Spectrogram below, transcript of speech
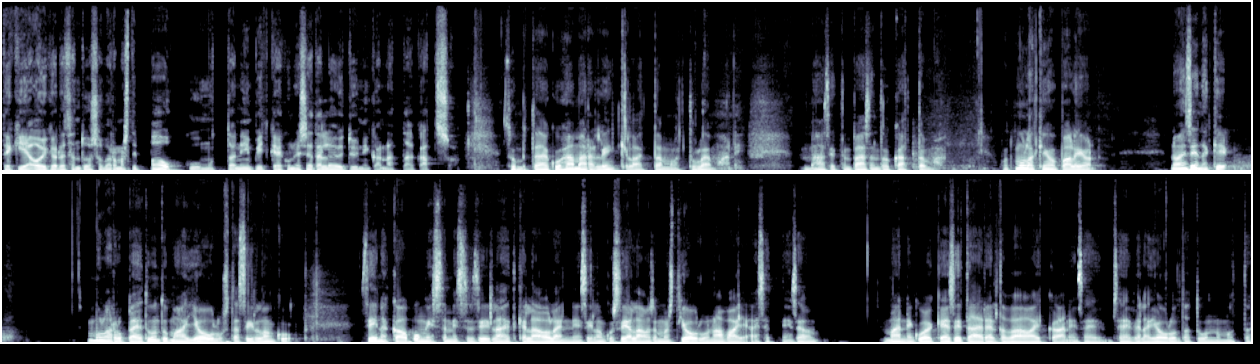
tekijäoikeudethan tuossa varmasti paukkuu, mutta niin pitkään kun ne sieltä löytyy, niin kannattaa katsoa. Sun pitää joku hämärä linkki laittaa mulle tulemaan, niin mä sitten pääsen tuon katsomaan. Mutta mullakin on paljon, no ensinnäkin mulla rupeaa tuntumaan joulusta silloin, kun siinä kaupungissa, missä sillä hetkellä olen, niin silloin kun siellä on semmoiset joulun avajaiset, niin se on, mä en niin kuin oikein sitä edeltävää aikaa, niin se, se ei vielä joululta tunnu, mutta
